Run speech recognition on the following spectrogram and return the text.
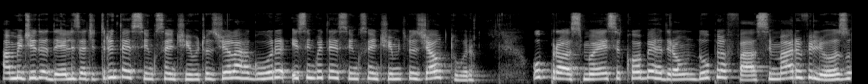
A medida deles é de 35 cm de largura e 55 cm de altura. O próximo é esse coberdron dupla face maravilhoso,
